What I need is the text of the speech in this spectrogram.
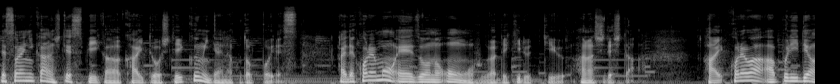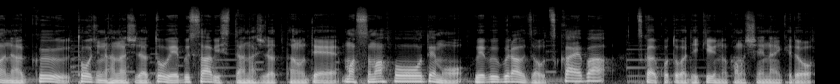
でそれに関してスピーカーが回答していくみたいなことっぽいです、はい、でこれも映像のオンオフができるっていう話でした。はい、これはアプリではなく当時の話だとウェブサービスって話だったので、まあ、スマホでもウェブブラウザを使えば使うことができるのかもしれないけど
